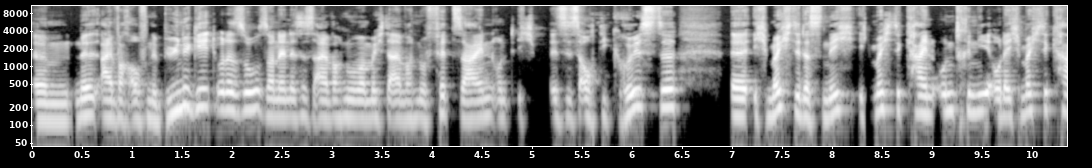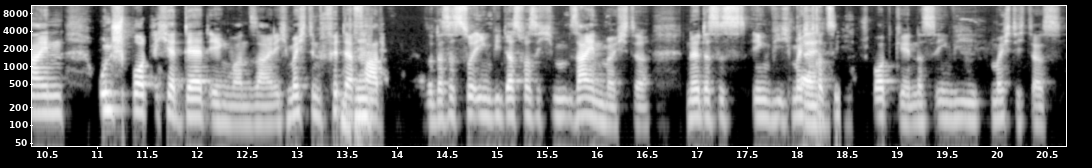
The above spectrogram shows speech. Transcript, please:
ähm, ne, einfach auf eine Bühne geht oder so, sondern es ist einfach nur, man möchte einfach nur fit sein und ich, es ist auch die größte, äh, ich möchte das nicht, ich möchte kein untrainier oder ich möchte kein unsportlicher Dad irgendwann sein. Ich möchte ein fitter mhm. Vater. Also das ist so irgendwie das, was ich sein möchte. Ne, das ist irgendwie, ich möchte okay. trotzdem zum Sport gehen. Das irgendwie möchte ich das.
